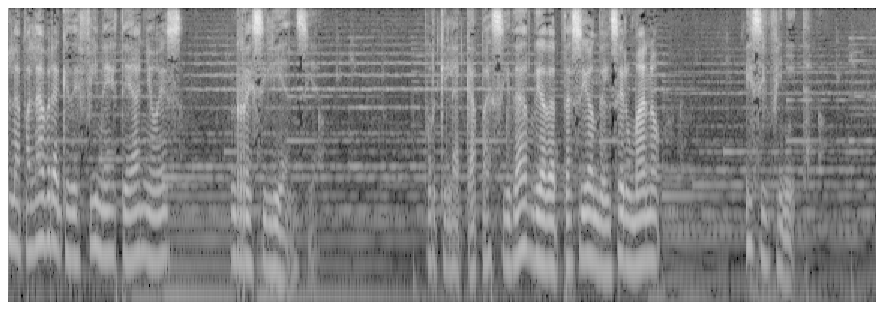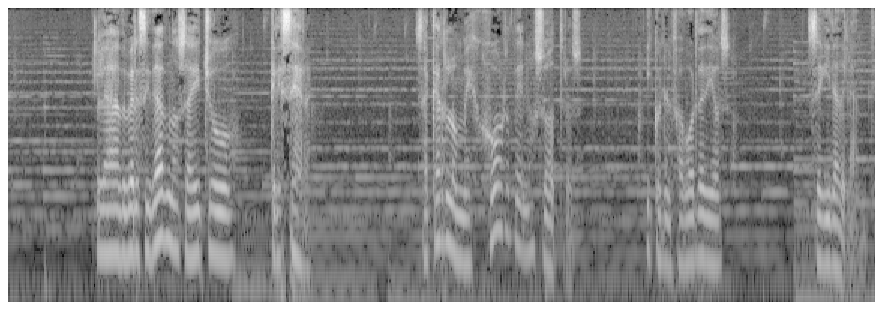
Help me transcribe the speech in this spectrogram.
la palabra que define este año es resiliencia, porque la capacidad de adaptación del ser humano es infinita. La adversidad nos ha hecho crecer, sacar lo mejor de nosotros y con el favor de Dios seguir adelante.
